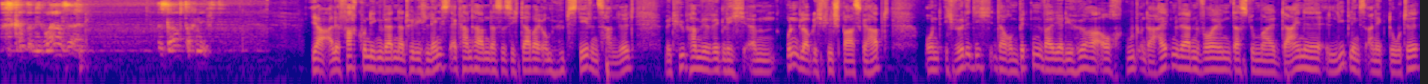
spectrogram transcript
Das kann doch nicht wahr sein. Das darf doch nicht. Ja, alle Fachkundigen werden natürlich längst erkannt haben, dass es sich dabei um Hüb Stevens handelt. Mit Hüb haben wir wirklich ähm, unglaublich viel Spaß gehabt. Und ich würde dich darum bitten, weil ja die Hörer auch gut unterhalten werden wollen, dass du mal deine Lieblingsanekdote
